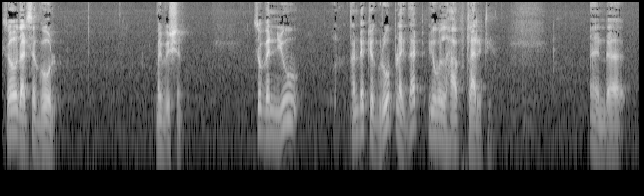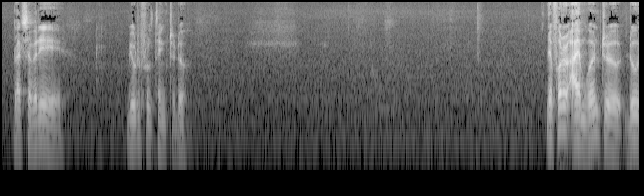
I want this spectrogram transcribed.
So that's a goal, my vision. So when you conduct a group like that, you will have clarity. And uh, that's a very beautiful thing to do. Therefore, I am going to do,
